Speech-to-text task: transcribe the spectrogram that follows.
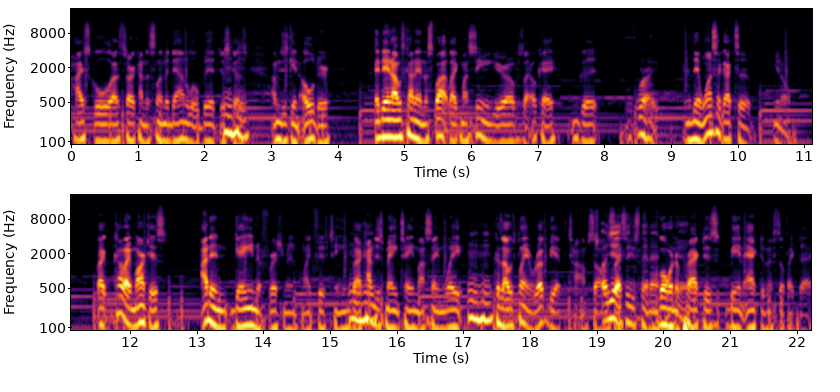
high school. I started kind of slimming down a little bit just because Mm-hmm. I'm just getting older. And then I was kind of in a spot like my senior year. I was like, okay, I'm good. right. And then once I got to, you know, like kind of like Marcus. I didn't gain the freshman like 15, but I Mm-hmm. kind of just maintained my same weight because I was playing rugby at the time. So I Oh yeah, like so you stand active, going to yeah. practice, being active and stuff like that.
